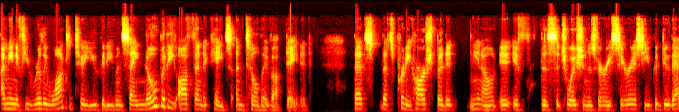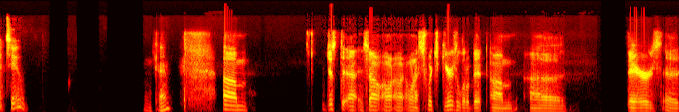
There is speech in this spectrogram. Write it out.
i mean if you really wanted to you could even say nobody authenticates until they've updated. That's that's pretty harsh but it you know if the situation is very serious you could do that too. Okay. Um, just uh, so I, I want to switch gears a little bit. Um, uh, there's a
